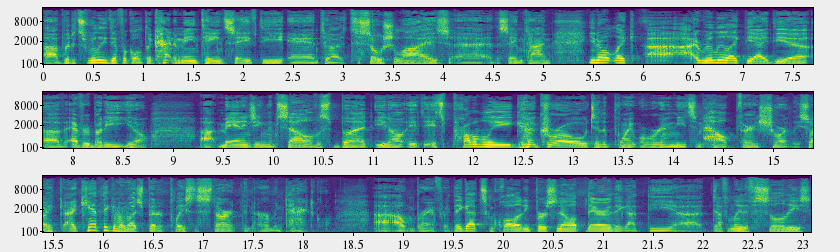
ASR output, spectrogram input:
but it's really difficult to kind of maintain safety and to to socialize the same time. You know, like uh, I really like the idea of everybody, you know. Uh, managing themselves, but you know it, it's probably going to grow to the point where we're going to need some help very shortly. So I, I can't think of a much better place to start than Urban Tactical. Uh, out in Brantford. They got some quality personnel up there. They got the uh, definitely the facilities.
